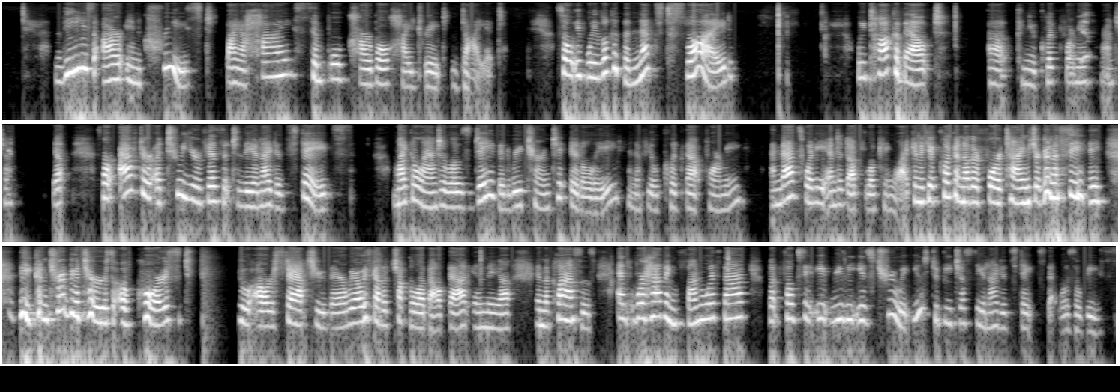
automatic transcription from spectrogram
these are increased by a high simple carbohydrate diet. So if we look at the next slide, we talk about, uh, can you click for me, Rancha? Yep. So after a two-year visit to the United States, Michelangelo's David returned to Italy, and if you'll click that for me, and that's what he ended up looking like. And if you click another four times, you're going to see the, the contributors, of course, to our statue there. We always got to chuckle about that in the uh, in the classes, and we're having fun with that. But folks, it, it really is true. It used to be just the United States that was obese.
